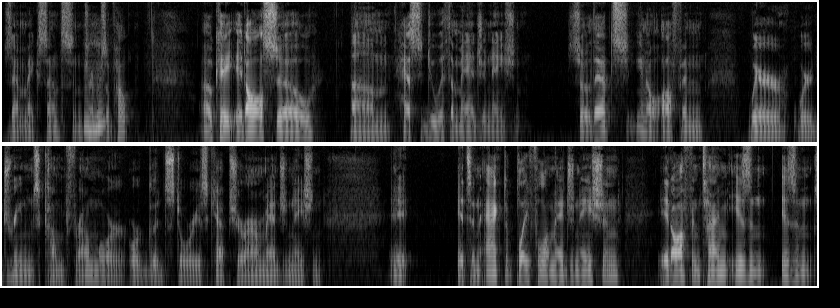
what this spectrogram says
does that make sense in terms mm-hmm. of hope? Okay, it also um, has to do with imagination. So that's you know often where where dreams come from, or or good stories capture our imagination. It it's an act of playful imagination. It oftentimes isn't isn't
